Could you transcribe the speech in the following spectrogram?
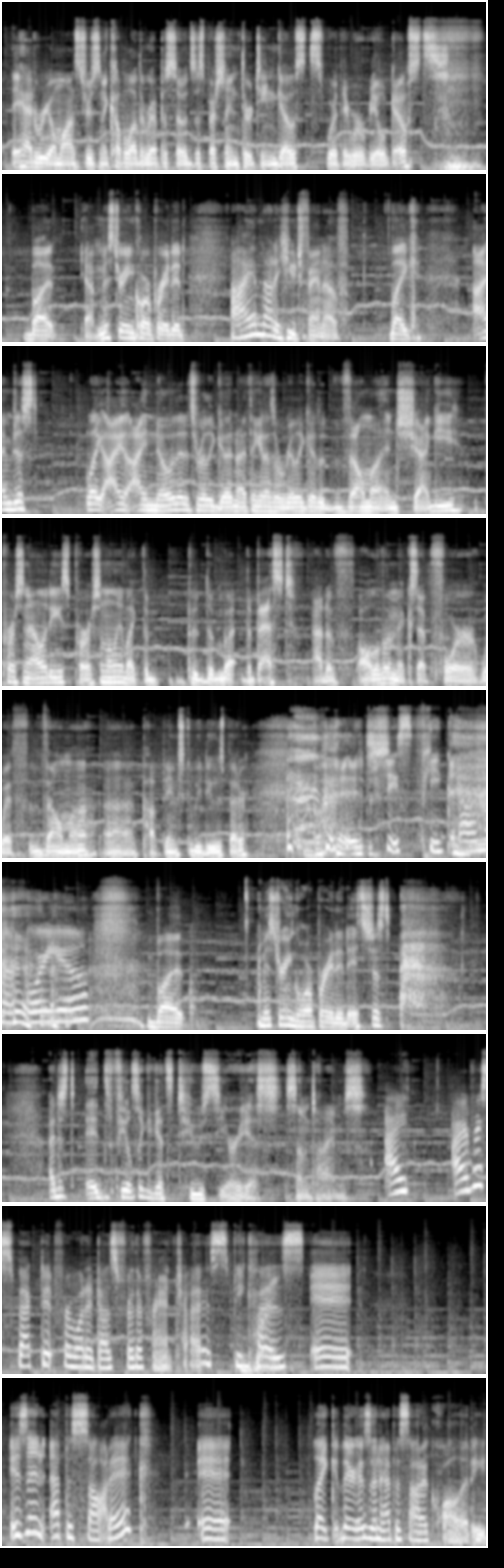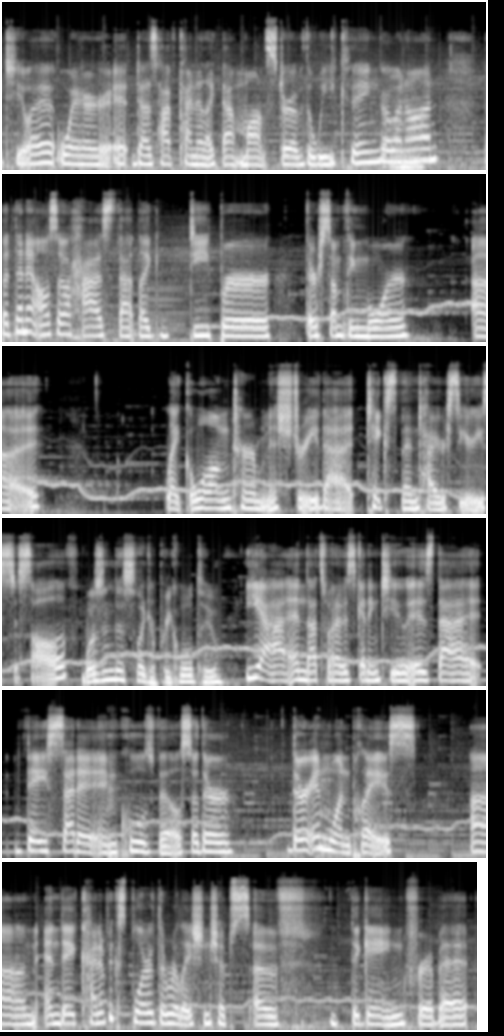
they had real monsters in a couple other episodes, especially in Thirteen Ghosts, where they were real ghosts. but yeah, Mystery Incorporated, I am not a huge fan of. Like, I'm just like I I know that it's really good, and I think it has a really good Velma and Shaggy personalities. Personally, like the the, the best out of all of them, except for with Velma, uh, Pup Named Scooby Doo is better. But She's peak Velma for you. but Mystery Incorporated, it's just I just it feels like it gets too serious sometimes. I I respect it for what it does for the franchise because it isn't episodic. It like there is an episodic quality to it where it does have kind of like that monster of the week thing going on. But then it also has that like deeper there's something more uh like long-term mystery that takes the entire series to solve. Wasn't this like a prequel too? Yeah, and that's what I was getting to is that they set it in Coolsville, so they're they're in one place, um, and they kind of explored the relationships of the gang for a bit,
